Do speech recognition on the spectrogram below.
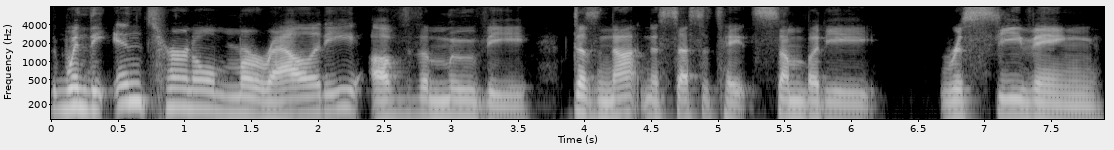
when the internal morality of the movie does not necessitate somebody receiving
